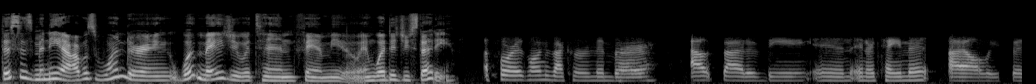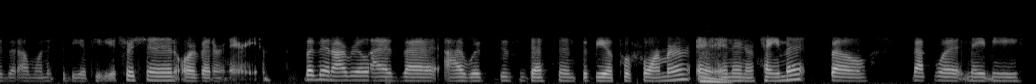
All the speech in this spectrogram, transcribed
this is Mania. I was wondering what made you attend FAMU and what did you study? For as long as I can remember, outside of being in entertainment, I always said that I wanted to be a pediatrician or a veterinarian. But then I realized that I was just destined to be a performer in, in entertainment. So that's what made me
